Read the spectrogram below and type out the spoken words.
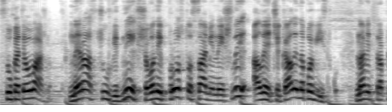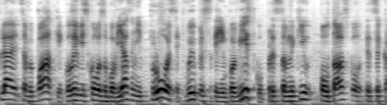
Слухайте уважно. Не раз чув від них, що вони просто самі не йшли, але чекали на повістку. Навіть трапляються випадки, коли військовозобов'язані просять виписати їм повістку представників полтавського ТЦК.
